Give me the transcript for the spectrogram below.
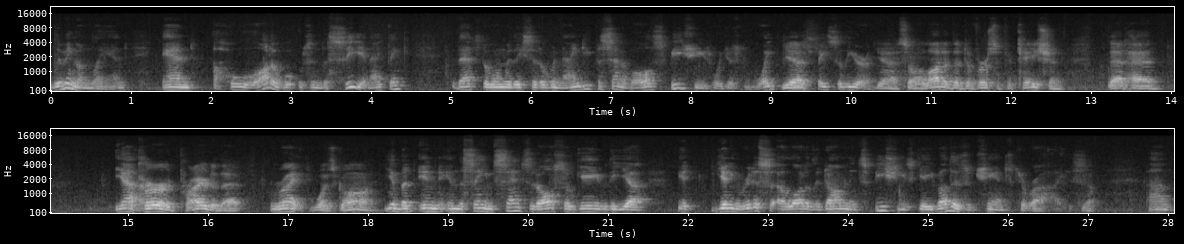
living on land, and a whole lot of what was in the sea. And I think that's the one where they said over ninety percent of all species were just wiped from the face of the earth. Yeah, so a lot of the diversification that had Yeah, occurred prior to that right. was gone. Yeah, but in in the same sense, it also gave the uh, it getting rid of a lot of the dominant species gave others a chance to rise. Yeah. Um,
